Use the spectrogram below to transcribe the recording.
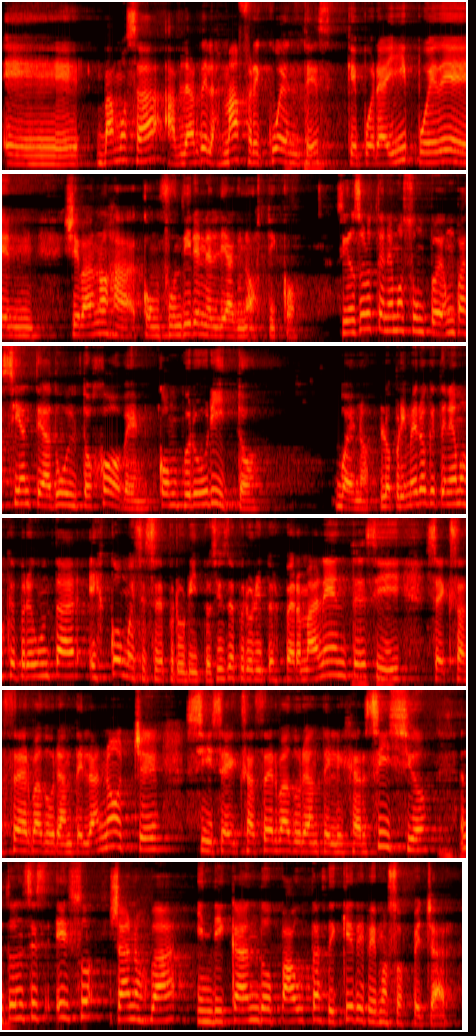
eh, vamos a hablar de las más frecuentes que por ahí pueden llevarnos a confundir en el diagnóstico. Si nosotros tenemos un, un paciente adulto joven con prurito, bueno, lo primero que tenemos que preguntar es cómo es ese prurito, si ese prurito es permanente, si se exacerba durante la noche, si se exacerba durante el ejercicio. Entonces eso ya nos va indicando pautas de qué debemos sospechar.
